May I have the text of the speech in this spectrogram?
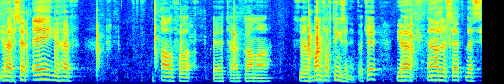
you have set A, you have alpha, beta, gamma. So you have a bunch of things in it, okay? You have another set, let's,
